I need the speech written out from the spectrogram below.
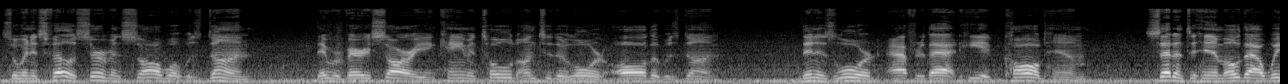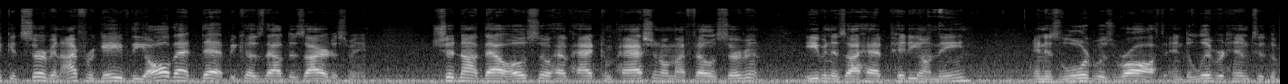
So when his fellow servants saw what was done, they were very sorry, and came and told unto their Lord all that was done. Then his Lord, after that he had called him, said unto him, O thou wicked servant, I forgave thee all that debt because thou desiredest me. Should not thou also have had compassion on thy fellow servant, even as I had pity on thee? And his Lord was wroth, and delivered him to the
